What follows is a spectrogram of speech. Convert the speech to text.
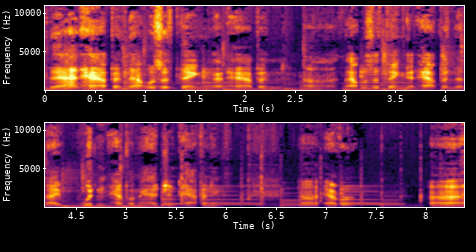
that happened. That was a thing that happened. Uh, that was a thing that happened that I wouldn't have imagined happening uh, ever. Uh,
